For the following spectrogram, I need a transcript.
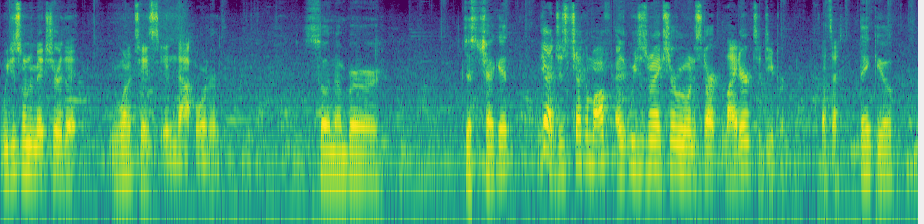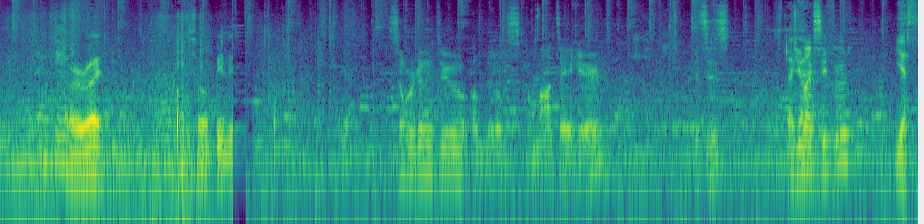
We just want to make sure that we want to taste in that order. So number, just check it. Yeah, just check them off. and We just want to make sure we want to start lighter to deeper. That's it. Thank you. All right. So pili. So we're gonna do a little spumante here. This is. Like do you a- like seafood? Yes.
